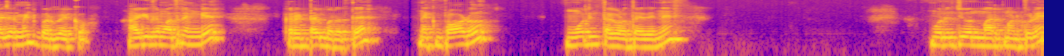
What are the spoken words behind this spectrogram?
ಮೆಜರ್ಮೆಂಟ್ ಬರಬೇಕು. ಹಾಗಿದ್ರೆ ಮಾತ್ರ ನಿಮಗೆ ಕರೆಕ್ಟಾಗಿ ಬರುತ್ತೆ. ನೆಕ್ ಬ್ರಾಡು ಮೂರಿಂದ ತಗೊಳ್ತಾ ಇದ್ದೀನಿ. ಮೂರು ಇಂಚಿ ಒಂದು ಮಾರ್ಕ್ ಮಾಡ್ಕೊಳ್ಳಿ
